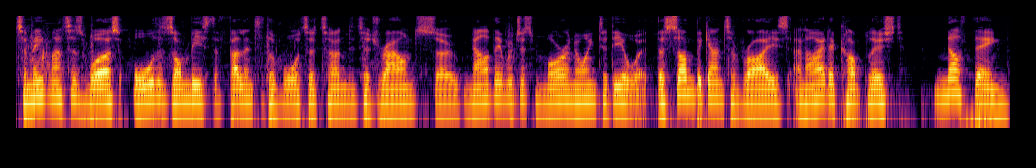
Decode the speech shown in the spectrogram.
To make matters worse, all the zombies that fell into the water turned into drowned, so now they were just more annoying to deal with. The sun began to rise, and I had accomplished Nothing.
